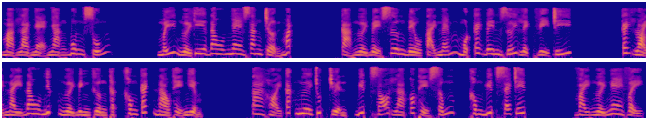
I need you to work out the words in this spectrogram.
mà là nhẹ nhàng buông xuống. Mấy người kia đau nghe răng trợn mắt. Cả người bể xương đều tại ném một cách bên dưới lệch vị trí. Cách loại này đau nhức người bình thường thật không cách nào thể nghiệm. Ta hỏi các ngươi chút chuyện biết rõ là có thể sống, không biết sẽ chết. Vài người nghe vậy,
